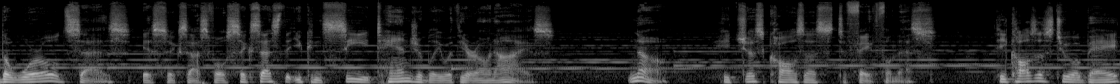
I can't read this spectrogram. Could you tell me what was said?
the world says is successful, success that you can see tangibly with your own eyes. No, He just calls us to faithfulness. He calls us to obey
